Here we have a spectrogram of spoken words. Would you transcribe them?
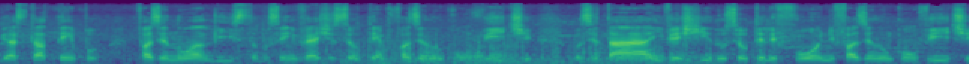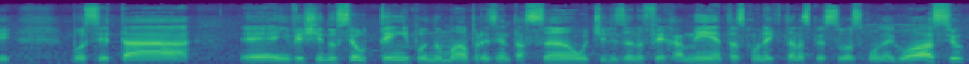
gastar tempo fazendo uma lista, você investe seu tempo fazendo um convite, você está investindo o seu telefone fazendo um convite, você está é, investindo o seu tempo numa apresentação, utilizando ferramentas, conectando as pessoas com o negócio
